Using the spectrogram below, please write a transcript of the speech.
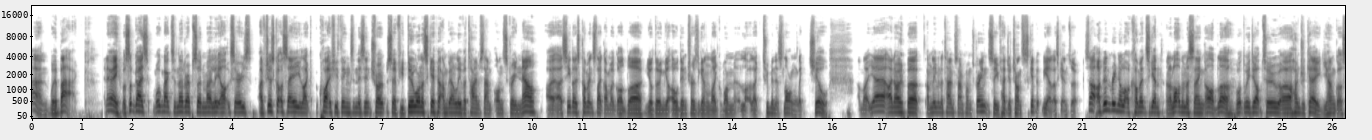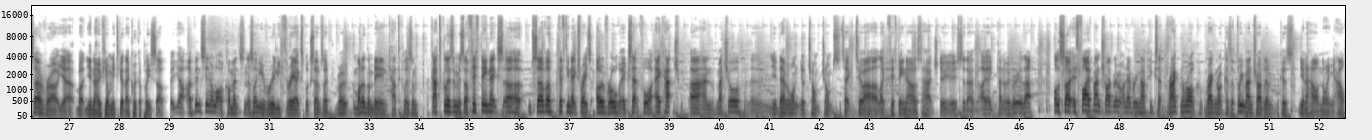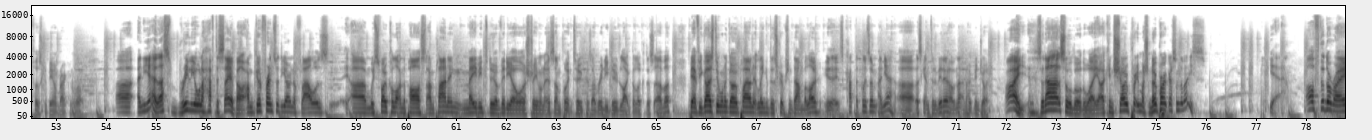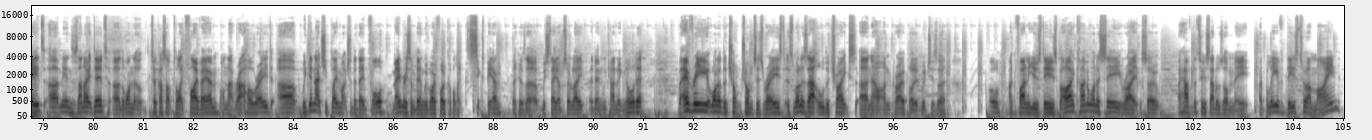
And we're back. Anyway, what's up guys? Welcome back to another episode of my Elite Ark series. I've just got to say like quite a few things in this intro, so if you do want to skip it, I'm going to leave a timestamp on screen now. I, I see those comments like, oh my god, Blur, you're doing your old intros again like one like two minutes long, like chill. I'm like, yeah, I know, but I'm leaving a timestamp on screen, so you've had your chance to skip it. But yeah, let's get into it. So I've been reading a lot of comments again, and a lot of them are saying, oh, Blur, what do we do up to uh, 100k? You haven't got a server out yet, but you know, if you want me to get there quicker, please sub. But yeah, I've been seeing a lot of comments, and there's only really three Xbox servers I've wrote, and one of them being Cataclysm. Cataclysm is a 15x uh, server, 15x rates overall, except for Egg Hatch uh, and Mature. Uh, you never want your chomp chomps to take two hour, like 15 hours to hatch, do you? So that I, I kind of agree with that. Also, it's five man tribe limit on every map except Ragnarok. Ragnarok has a three man tribe limit because you know how annoying alphas could be on Ragnarok. Uh, and yeah, that's really all I have to say about it. I'm good friends with the owner Flowers. Um, we spoke a lot in the past. I'm planning maybe to do a video or a stream on it at some point too, because I really do like the look of the server. But yeah, if you guys do want to go play on it, link in the description down below. It's Cataclysm. And yeah, uh, let's get into the video. Other than that, I hope you enjoy. Alright, so now that's all the way. I can show pretty much no progress on the base. Yeah, after the raid, uh, me and Zanite did, uh, the one that took us up to like 5am on that rat hole raid, uh, we didn't actually play much of the day before. Main reason being we both woke up at like 6pm because uh, we stayed up so late and then we kind of ignored it. But every one of the chomp chomps is raised, as well as that all the trikes are now uncryopoded, which is a... Oh, I can finally use these, but I kind of want to see... Right, so I have the two saddles on me. I believe these two are mine.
